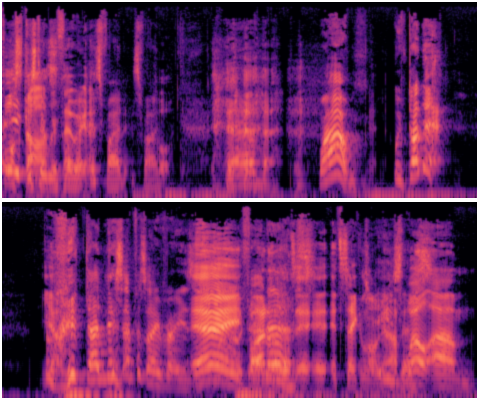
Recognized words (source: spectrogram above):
Four you can stars. stick with four. It's fine. It's fine. Four. Um, wow, we've done it. Yeah. We've done this episode, Fraser. Hey, at finally, it's, it, it's taken long enough. Well, um,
